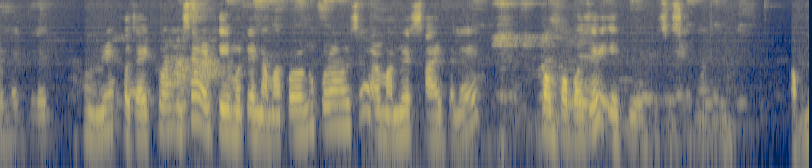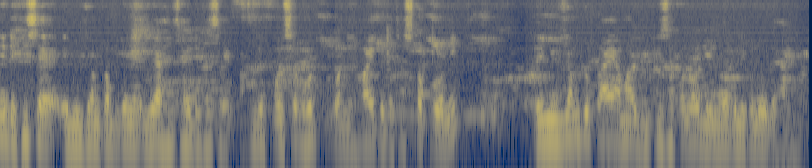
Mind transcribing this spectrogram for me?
বেলেগ বেলেগ ধৰণে সজাই থোৱা হৈছে আৰু সেইমতে নামাকৰণো কৰা হৈছে আৰু মানুহে চাই পেলাই গম পাব যে এইটো এইটো ছিষ্টেমৰ আপুনি দেখিছে এই মিউজিয়ামটো আপুনি ইয়াৰ হিচাপে দেখিছে। আপুনি কৈছে বহুত পুৰণি হয় এইটো যথেষ্ট পুৰণি। এই মিউজিয়ামটো প্ৰায় আমাৰ ব্ৰিটিছসকলৰ দিনৰ বুলি ক'লেও বেয়া নহয়।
